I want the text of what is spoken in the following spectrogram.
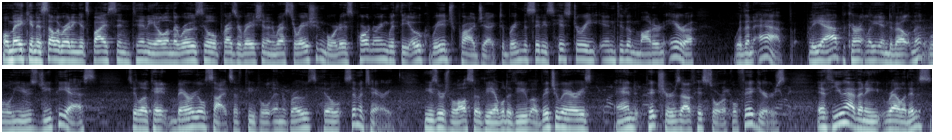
Well, Macon is celebrating its bicentennial, and the Rose Hill Preservation and Restoration Board is partnering with the Oak Ridge Project to bring the city's history into the modern era with an app. The app, currently in development, will use GPS to locate burial sites of people in Rose Hill Cemetery. Users will also be able to view obituaries and pictures of historical figures. If you have any relatives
